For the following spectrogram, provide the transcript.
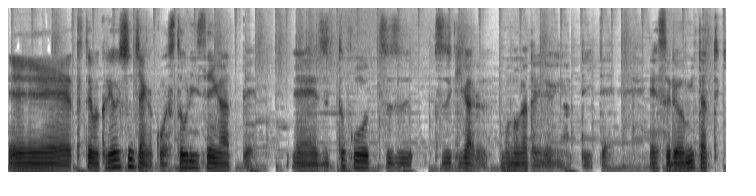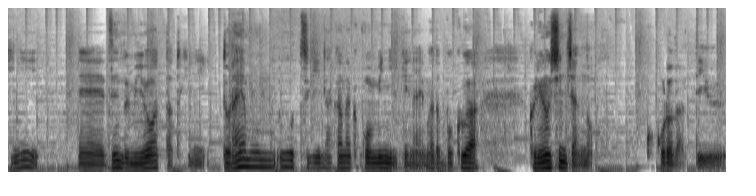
えー、例えばクレヨンしんちゃんがこうストーリー性があって、えー、ずっとこう続きがある物語のようになっていて、えー、それを見たときに、えー、全部見終わったときに、ドラえもんを次なかなかこう見に行けない。まだ僕はクレヨンしんちゃんの心だっていう、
